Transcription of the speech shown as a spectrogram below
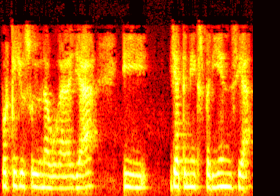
porque yo soy una abogada ya y ya tenía experiencia,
